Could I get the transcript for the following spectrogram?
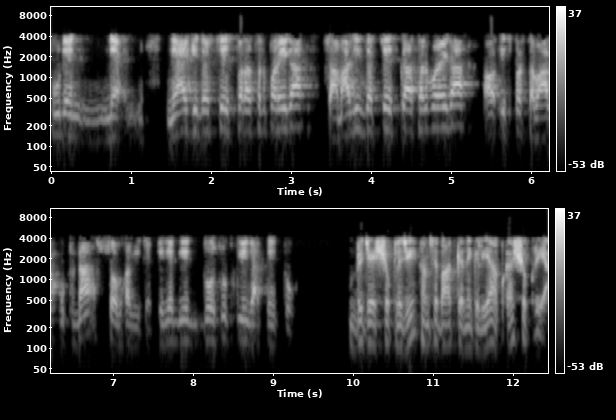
पूरे न्याय की दृष्टि से इस पर असर पड़ेगा सामाजिक दृष्टि से इसका असर पड़ेगा और इस पर सवाल उठना स्वाभाविक है। कि यदि दोषमुक्त किए जाते हैं तो। ब्रिजेश शुक्ल जी हमसे बात करने के लिए आपका शुक्रिया।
